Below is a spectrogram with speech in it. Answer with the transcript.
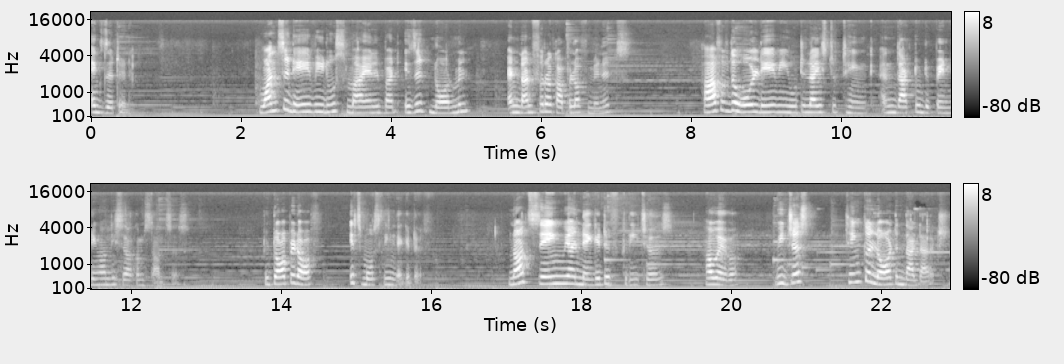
Exited. Once a day we do smile, but is it normal and done for a couple of minutes? Half of the whole day we utilize to think, and that too depending on the circumstances. To top it off, it's mostly negative. Not saying we are negative creatures, however, we just think a lot in that direction.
